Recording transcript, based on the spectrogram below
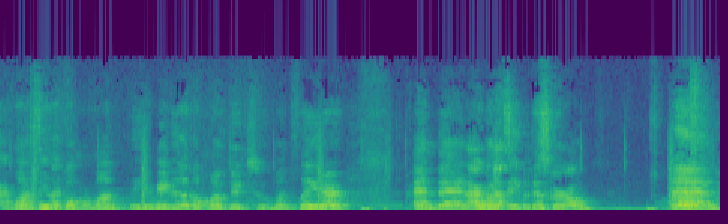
I want to say like a month later, maybe like a month or two months later, and then I went out to eat with this girl. And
